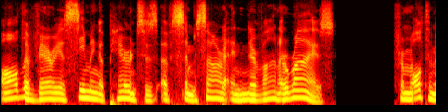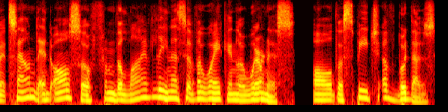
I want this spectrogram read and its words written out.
all the various seeming appearances of samsara and nirvana arise. From ultimate sound and also from the liveliness of awakened awareness, all the speech of Buddhas,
